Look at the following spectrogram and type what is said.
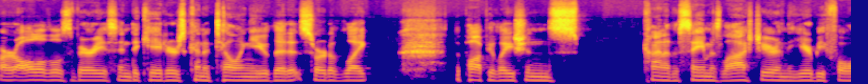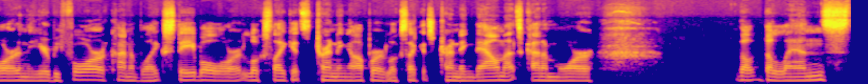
are all of those various indicators kind of telling you that it's sort of like the population's kind of the same as last year and the year before and the year before, kind of like stable, or it looks like it's trending up or it looks like it's trending down. That's kind of more the the lens.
